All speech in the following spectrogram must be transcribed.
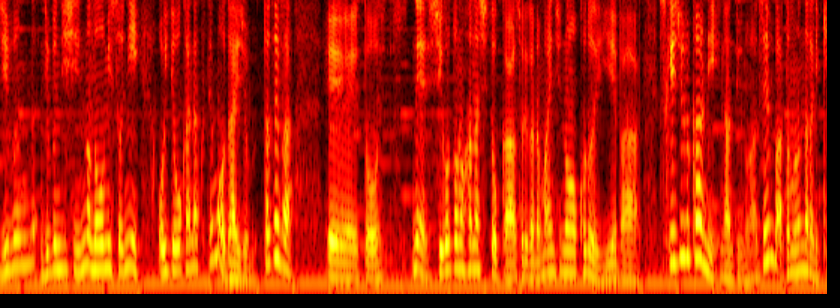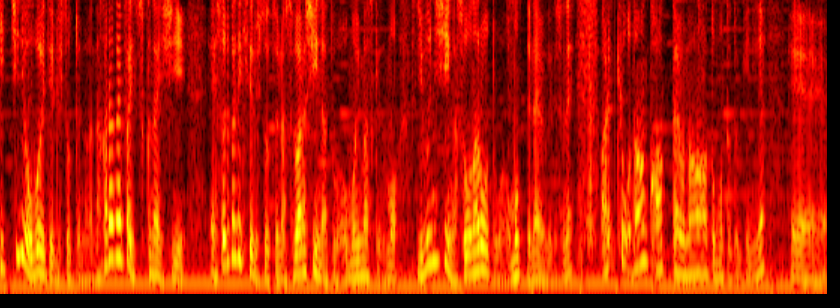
自分自分自身の脳みそに置いておかなくても大丈夫。例えばえっ、ー、と、ね、仕事の話とか、それから毎日のことで言えば、スケジュール管理なんていうのは全部頭の中にきっちり覚えている人っていうのはなかなかやっぱり少ないし、えそれができてる人っていうのは素晴らしいなとは思いますけども、自分自身がそうなろうとは思ってないわけですね。あれ、今日なんかあったよなと思った時にね、え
